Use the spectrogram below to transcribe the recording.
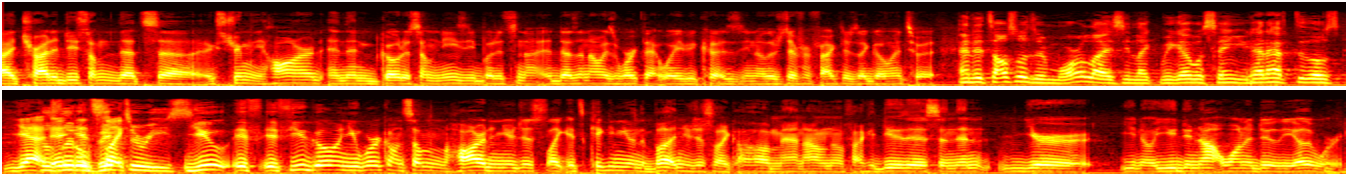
I try to do something that's uh, extremely hard and then go to something easy but it's not it doesn't always work that way because you know there's different factors that go into it And it's also demoralizing, like Miguel was saying. You gotta have to those yeah those it- little victories. like you if, if you go and you work on something hard and you're just like it's kicking you in the butt and you're just like oh man i don't know if i could do this and then you're you know you do not want to do the other work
